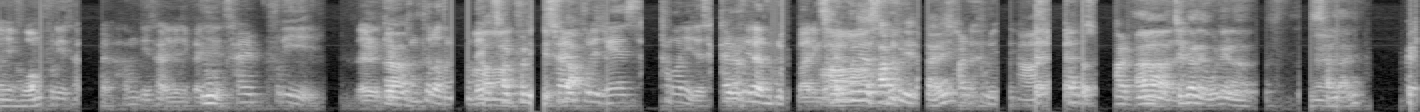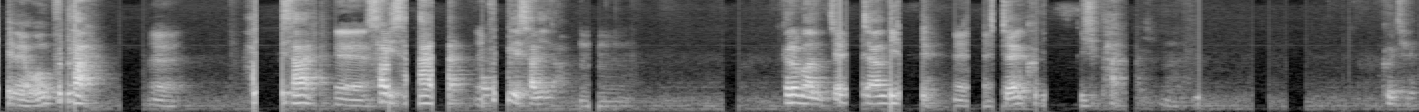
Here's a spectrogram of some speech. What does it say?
아니 원풀이 살, 한풀이 살 이러니까 음. 살풀이를 이렇게 어. 통틀어서 아, 살풀이. 살풀이 중에 3번이 이제 살풀이라는 말인 거예요. 살풀이는 살풀이다. 잉? 살풀이. 아, 살풀이. 아, 지금 우리는 네. 살다. 잉? 그렇게 원풀이 살, 예. 살, 예. 살이 살, 꼬풀이 살이다. 음. 그러면 네. 제일 큰 28. 음. 그렇지.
